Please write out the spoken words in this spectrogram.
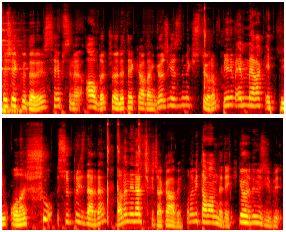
Teşekkür ederiz. Hepsini aldık. Şöyle tekrardan göz gezdirmek istiyorum. Benim en merak ettiğim olan şu sürprizlerden bana neler çıkacak abi. Buna bir tamam dedik. Gördüğünüz gibi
